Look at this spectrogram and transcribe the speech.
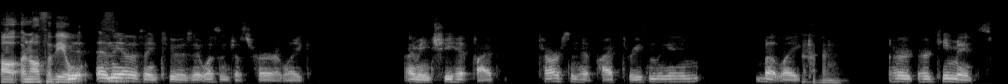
Oh, and also the Yeah, And the other thing too is it wasn't just her. Like, I mean, she hit five. Carson hit five threes in the game, but like seven. her her teammates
